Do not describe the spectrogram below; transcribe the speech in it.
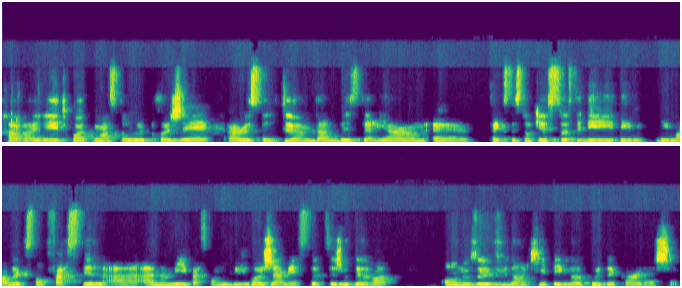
travaillé étroitement sur le projet. Paris Hilton, dans le Desiderium. Euh, fait que c'est sûr que ça, c'est des, des, des, mandats qui sont faciles à, à nommer parce qu'on n'oubliera jamais ça. Je veux dire, on, nous a vus dans Keeping Up with the Kardashians.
